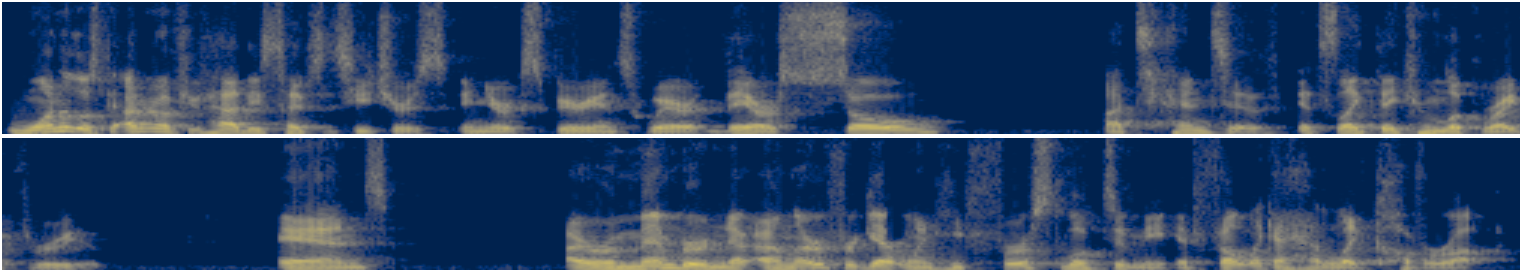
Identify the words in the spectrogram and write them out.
One of those, I don't know if you've had these types of teachers in your experience where they are so attentive, it's like they can look right through you. And I remember, I'll never forget when he first looked at me, it felt like I had to like cover up.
